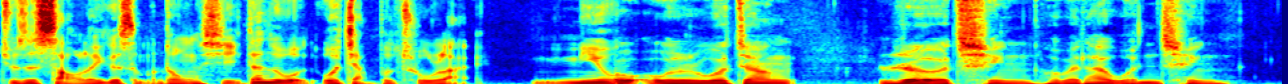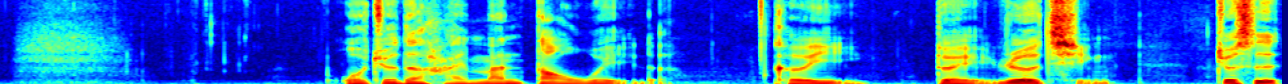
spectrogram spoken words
就是少了一个什么东西，但是我我讲不出来。你有我我如果讲热情，会不会太文青？我觉得还蛮到位的，可以对热情就是。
